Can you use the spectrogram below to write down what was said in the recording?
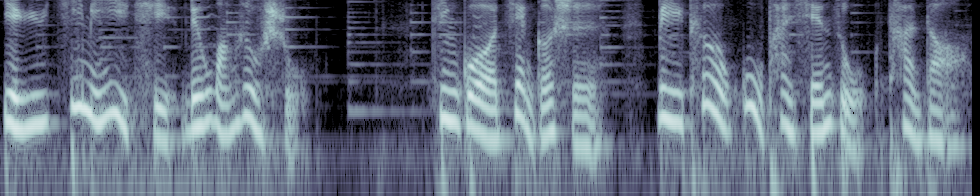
也与饥民一起流亡入蜀。经过间隔时，李特顾盼险阻，叹道。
